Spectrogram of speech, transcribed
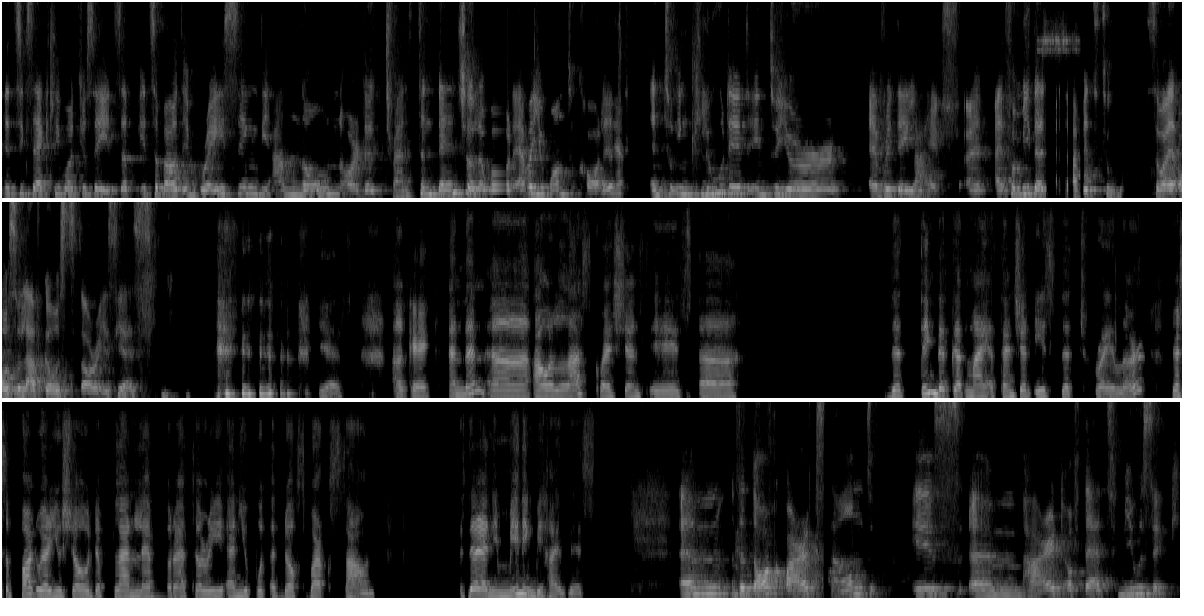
it's exactly what you say. It's a, it's about embracing the unknown or the transcendental or whatever you want to call it, yeah. and to include it into your everyday life. I, I, for me, that I love it too. So I also love ghost stories. Yes. yes. Okay. And then uh, our last question is uh, the thing that got my attention is the trailer. There's a part where you show the plant laboratory and you put a dog's bark sound. Is there any meaning behind this? Um, the dog bark sound is um, part of that music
